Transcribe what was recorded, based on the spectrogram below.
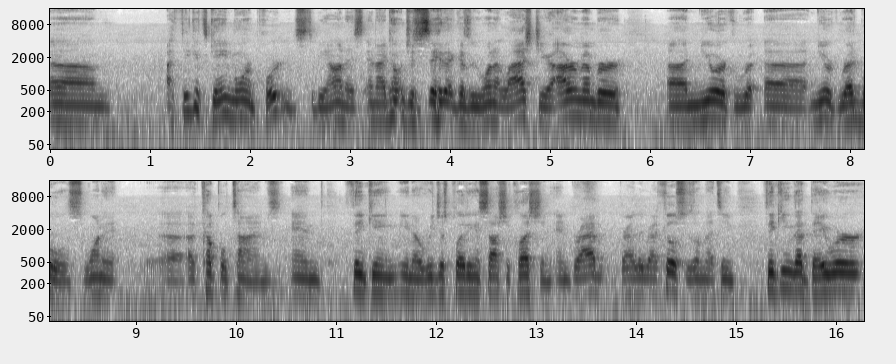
um, I think it's gained more importance, to be honest. And I don't just say that because we won it last year. I remember uh, New York, uh, New York Red Bulls won it uh, a couple times, and thinking, you know, we just played against Sacha Kljestan, and Brad Bradley Wright Phillips was on that team, thinking that they were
